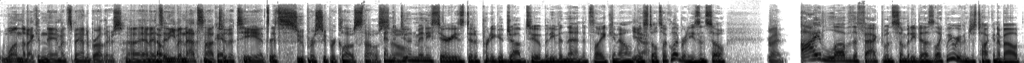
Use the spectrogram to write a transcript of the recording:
one that I can name. It's Band of Brothers, uh, and it's Oh, and even that's not okay. to the T. It's it's super super close though. And the so- Dune miniseries did a pretty good job too. But even then, it's like you know Yeah. they still took liberties, and so right. I love the fact when somebody does like we were even just talking about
